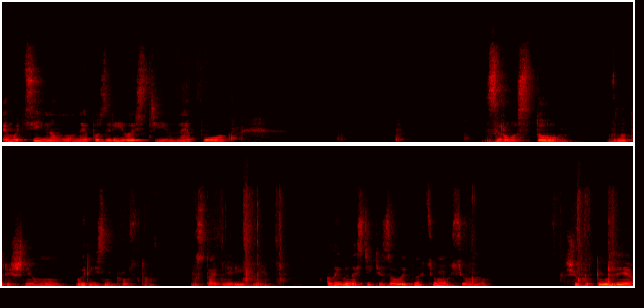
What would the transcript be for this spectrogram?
емоційному, не по зрілості, не по зросту внутрішньому. Ви різні просто, достатньо різні. Але ви настільки залипли в цьому всьому, що готові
